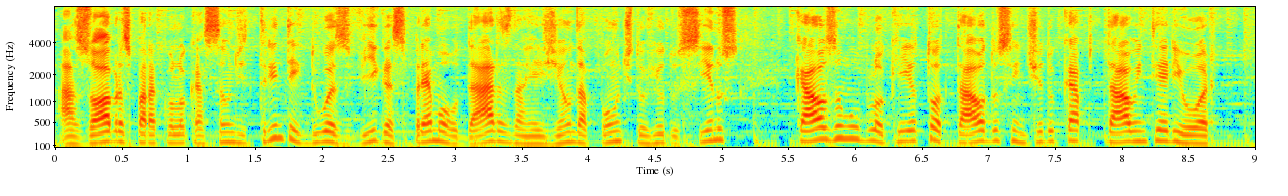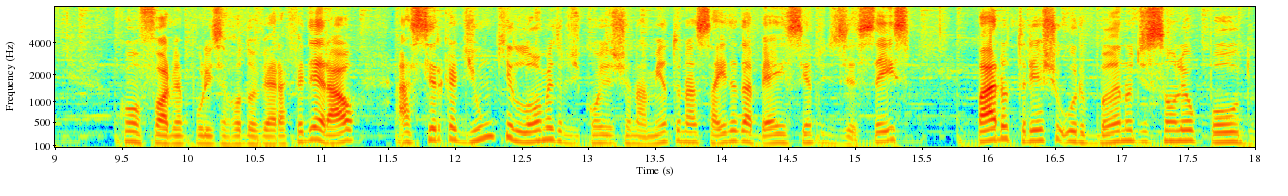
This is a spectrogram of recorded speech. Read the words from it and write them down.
As obras para a colocação de 32 vigas pré-moldadas na região da ponte do Rio dos Sinos causam o bloqueio total do sentido capital interior. Conforme a Polícia Rodoviária Federal, há cerca de um quilômetro de congestionamento na saída da BR-116 para o trecho urbano de São Leopoldo.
